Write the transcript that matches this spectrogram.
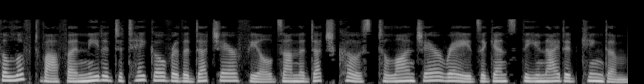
The Luftwaffe needed to take over the Dutch airfields on the Dutch coast to launch air raids against the United Kingdom.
